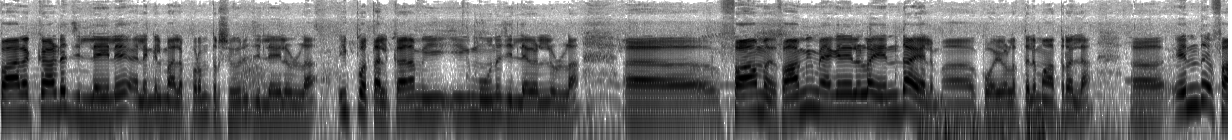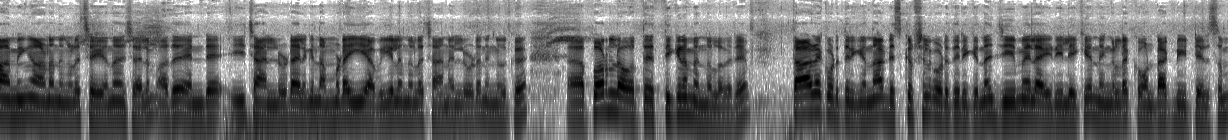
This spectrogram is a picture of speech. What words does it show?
പാലക്കാട് ജില്ലയിൽ അല്ലെങ്കിൽ മലപ്പുറം തൃശ്ശൂർ ജില്ലയിലുള്ള ഇപ്പോൾ തൽക്കാലം ഈ ഈ മൂന്ന് ജില്ലകളിലുള്ള ഫാം ഫാമിംഗ് മേഖലയിലുള്ള എന്തായാലും കോഴിവളത്തിൽ മാത്രമല്ല എന്ത് ഫാമിംഗ് ആണ് നിങ്ങൾ ചെയ്യുന്നത് വെച്ചാലും അത് എന്റെ ഈ ചാനലിലൂടെ അല്ലെങ്കിൽ നമ്മുടെ ഈ അവിയൽ എന്നുള്ള ചാനലിലൂടെ നിങ്ങൾക്ക് പുറം ലോകത്ത് എത്തിക്കണം എന്നുള്ളവർ താഴെ കൊടുത്തിരിക്കുന്ന ഡിസ്ക്രിപ്ഷനിൽ കൊടുത്തിരിക്കുന്ന ജിമെയിൽ ഐ ഡിയിലേക്ക് നിങ്ങളുടെ കോൺടാക്ട് ഡീറ്റെയിൽസും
